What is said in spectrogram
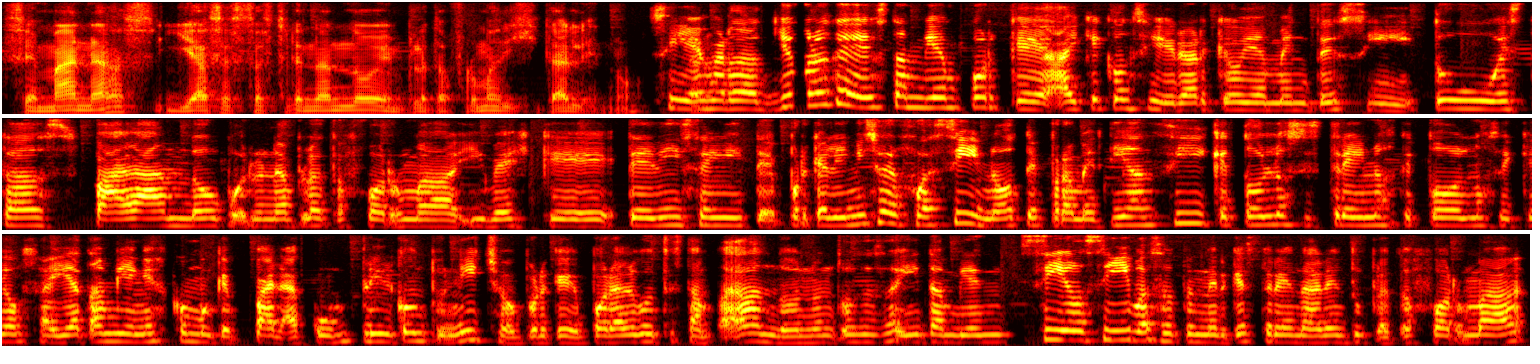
semanas, ya se está estrenando en plataformas digitales, ¿no? Sí, es verdad. Yo creo que es también porque hay que considerar que obviamente si tú estás pagando por una plataforma y ves que te dicen y te... Porque al inicio fue así, ¿no? Te prometían sí, que todos los estrenos, que todo no sé qué, o sea, ya también es como que para cumplir con tu nicho porque por algo te están pagando, ¿no? Entonces ahí también sí o sí vas a tener que estrenar en tu plataforma,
